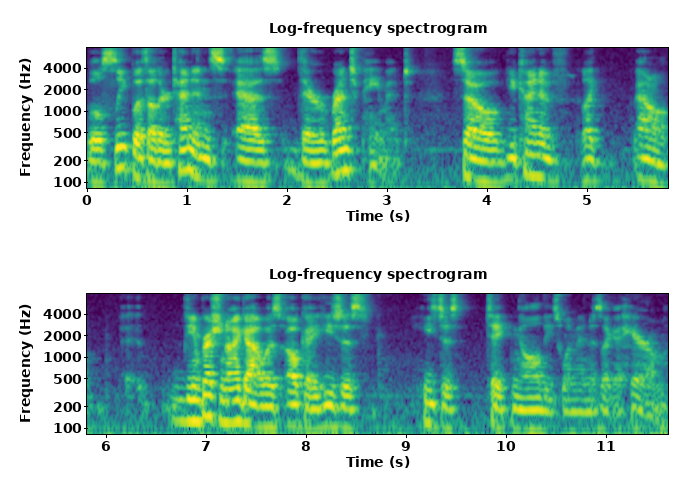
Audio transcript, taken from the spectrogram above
will sleep with other tenants as their rent payment. So you kind of like I don't know. The impression I got was okay. He's just he's just taking all these women as like a harem.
